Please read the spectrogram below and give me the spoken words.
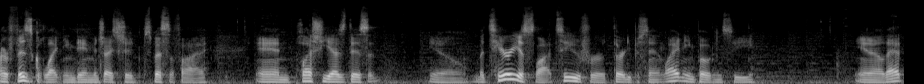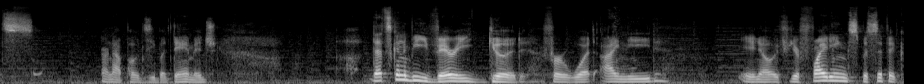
or physical lightning damage, I should specify. And plus, she has this, you know, materia slot too for 30% lightning potency. You know, that's or not potency, but damage. That's going to be very good for what I need. You know, if you're fighting specific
